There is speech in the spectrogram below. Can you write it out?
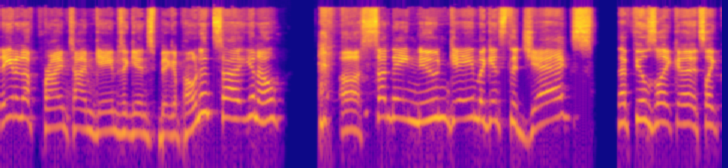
They get enough primetime games against big opponents. Uh, you know, uh, Sunday noon game against the Jags. That feels like uh, it's like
